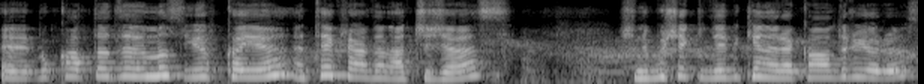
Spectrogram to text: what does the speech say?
Bu katladığımız yufkayı tekrardan açacağız. Şimdi bu şekilde bir kenara kaldırıyoruz.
